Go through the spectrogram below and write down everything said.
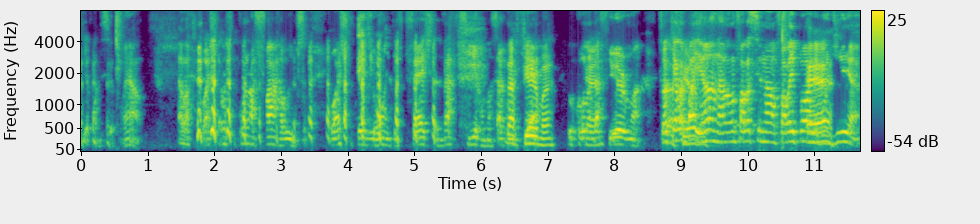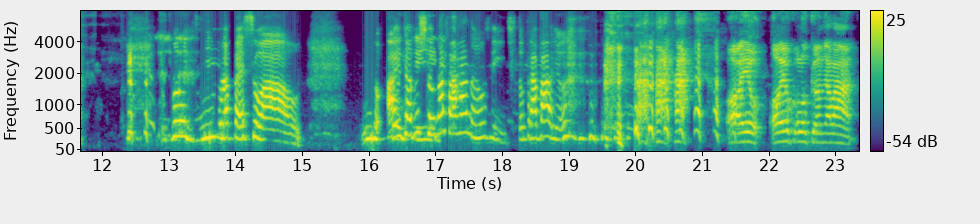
o que aconteceu com ela? Ela, eu acho que ela ficou na farra, Wilson. Eu acho que teve ontem festa da firma, sabe? Da é firma. É? O cola é. da firma. Só da que ela é é baiana, ela não fala assim, não. Fala aí, Paulo, é. bom dia. Bom dia, pessoal. Ainda não estou na farra, não, gente. Estou trabalhando. olha eu, ó eu colocando ela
